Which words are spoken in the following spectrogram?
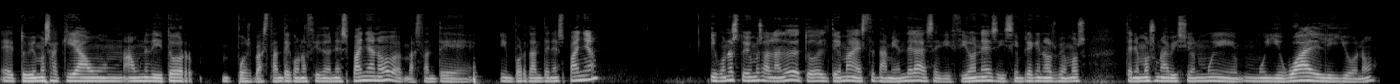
eh, tuvimos aquí a un, a un editor pues bastante conocido en España, ¿no? Bastante importante en España. Y bueno, estuvimos hablando de todo el tema este también de las ediciones y siempre que nos vemos tenemos una visión muy, muy igual y yo, ¿no?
